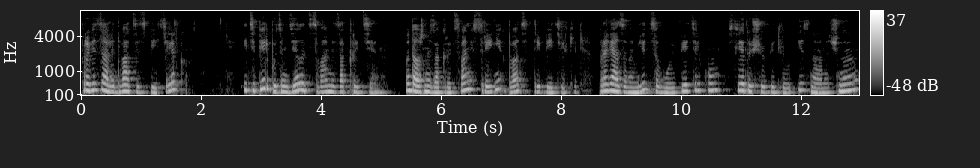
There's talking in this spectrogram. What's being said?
Провязали 20 петелек. И теперь будем делать с вами закрытие. Мы должны закрыть с вами средних 23 петельки. Провязываем лицевую петельку, следующую петлю изнаночную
